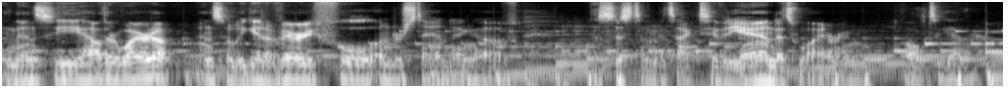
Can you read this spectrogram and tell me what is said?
and then see how they're wired up. And so we get a very full understanding of the system, its activity, and its wiring all together.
